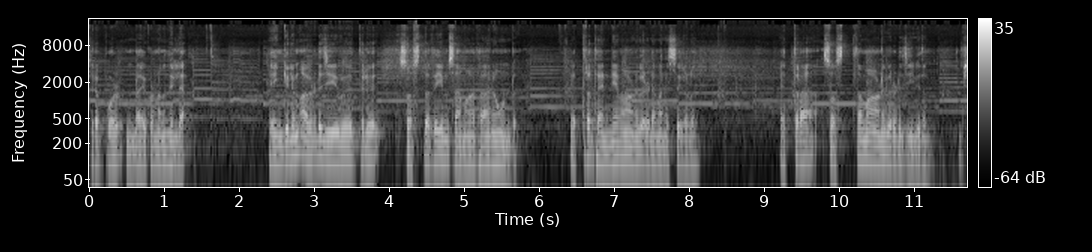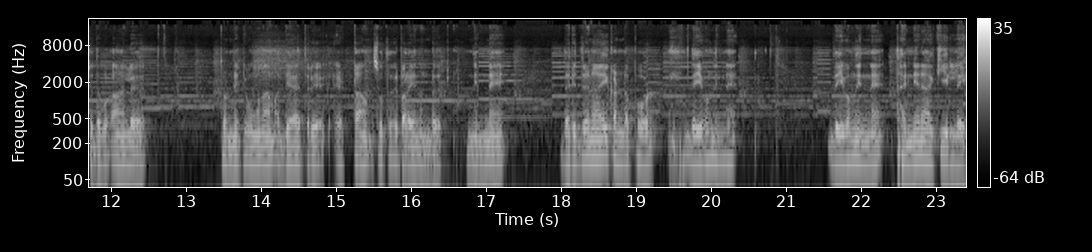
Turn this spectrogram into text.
ചിലപ്പോൾ ഉണ്ടായിക്കൊള്ളണമെന്നില്ല. എങ്കിലും അവരുടെ ജീവിതത്തിൽ സ്വസ്ഥതയും സമാധാനവും ഉണ്ട് എത്ര ധന്യമാണ് ഇവരുടെ മനസ്സുകൾ എത്ര സ്വസ്ഥമാണ് ഇവരുടെ ജീവിതം. വിശുദ്ധ ഖുർആാനിൽ തൊണ്ണൂറ്റി മൂന്നാം അധ്യായത്തിൽ എട്ടാം സൂത്രത്തിൽ പറയുന്നുണ്ട് നിന്നെ ദരിദ്രനായി കണ്ടപ്പോൾ ദൈവം നിന്നെ ദൈവം നിന്നെ ധന്യനാക്കിയില്ലേ?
